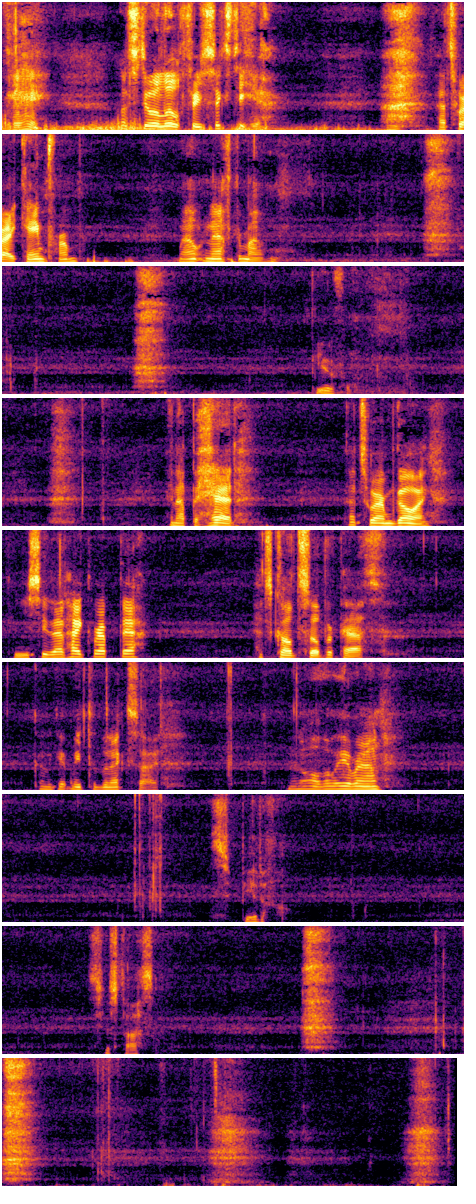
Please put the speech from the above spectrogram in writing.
Okay, let's do a little 360 here. Uh, that's where I came from. Mountain after mountain. Beautiful. And up ahead, that's where I'm going. Can you see that hiker up there? It's called Silver Pass. Gonna get me to the next side. And then all the way around. It's beautiful. It's just awesome.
